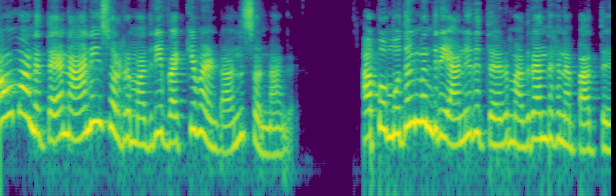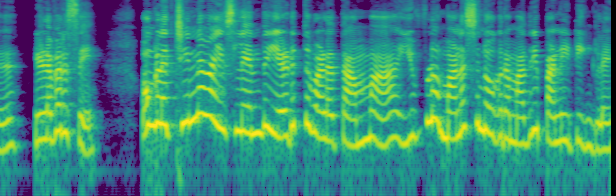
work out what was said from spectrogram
அவமானத்தை நானே சொல்ற மாதிரி வைக்க வேண்டாம்னு சொன்னாங்க. அப்போ முதல் மந்திரி அனிருத்தர் மதுராந்தகனை பார்த்து இளவரசே உங்களை சின்ன வயசுல இருந்து எடுத்து வளர்த்த அம்மா இவ்வளோ மனசு நோகிற மாதிரி பண்ணிட்டீங்களே.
